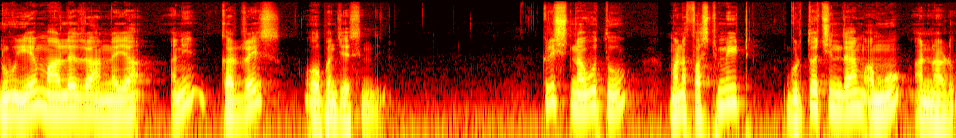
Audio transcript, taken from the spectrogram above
నువ్వు ఏం మారలేదురా అన్నయ్య అని కర్డ్ రైస్ ఓపెన్ చేసింది. క్రిష్ నవ్వుతూ మన ఫస్ట్ మీట్ గుర్తొచ్చిందా అమ్ము? అన్నాడు.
